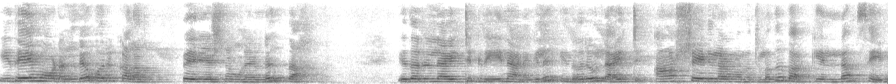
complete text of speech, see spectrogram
ഇതേ മോഡലിന്റെ ഒരു കളർ വേരിയേഷനും കൂടെ ഉണ്ട്. ഇതാ ഇതൊരു ലൈറ്റ് ഗ്രീൻ ആണെങ്കിൽ ഇതൊരു ലൈറ്റ് ആ ഷെയ്ഡിലാണ് വന്നിട്ടുള്ളത്. ബാക്കിയെല്ലാം സെയിം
